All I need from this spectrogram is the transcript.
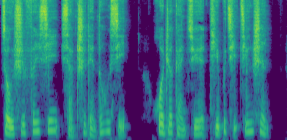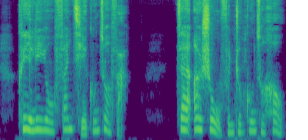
总是分心，想吃点东西，或者感觉提不起精神，可以利用番茄工作法，在二十五分钟工作后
